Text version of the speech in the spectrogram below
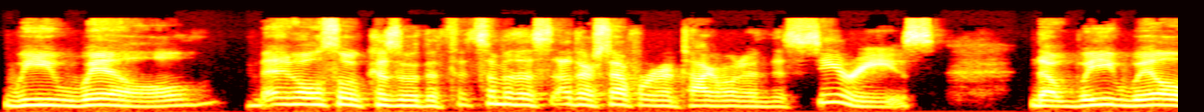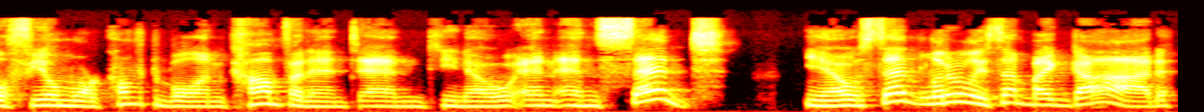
we will, and also because of the, some of this other stuff we're going to talk about in this series, that we will feel more comfortable and confident, and you know, and and sent, you know, sent literally sent by God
